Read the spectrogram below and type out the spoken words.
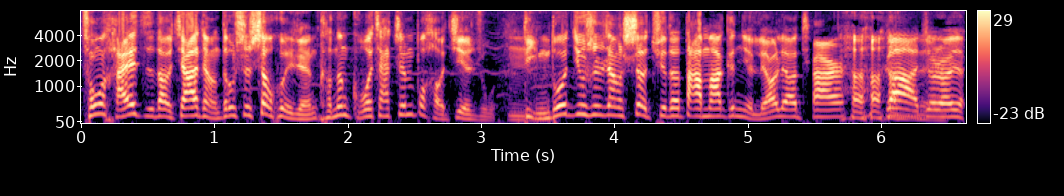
从孩子到家长都是社会人，可能国家真不好介入，嗯顶多就是让社区的大妈跟你聊聊天儿，嘎，就是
